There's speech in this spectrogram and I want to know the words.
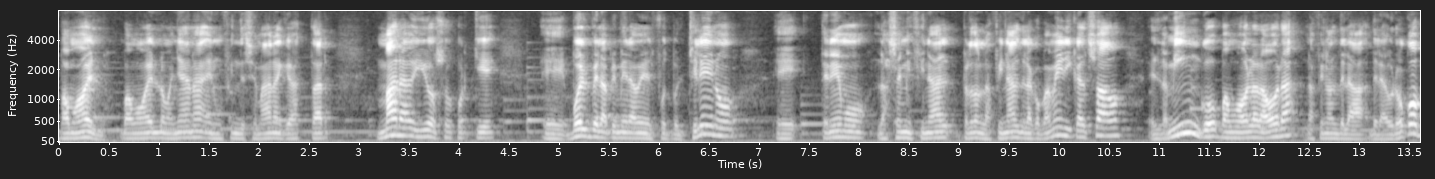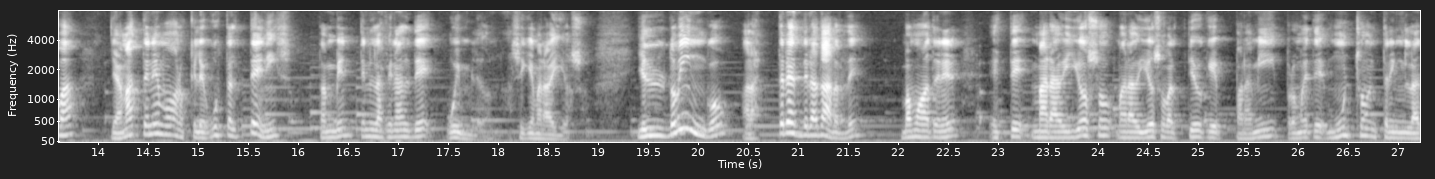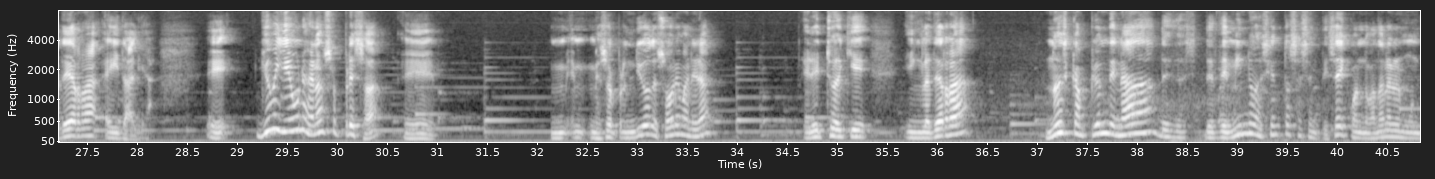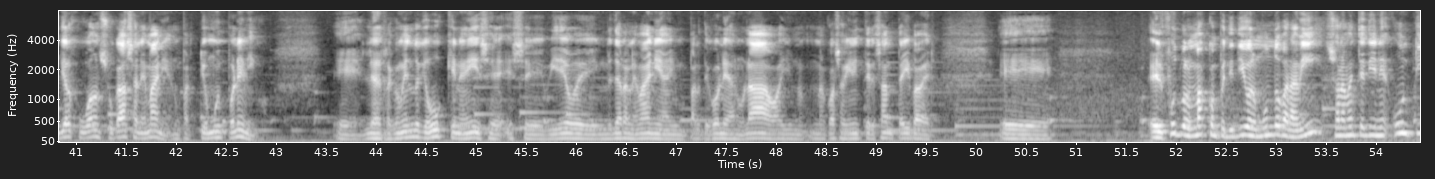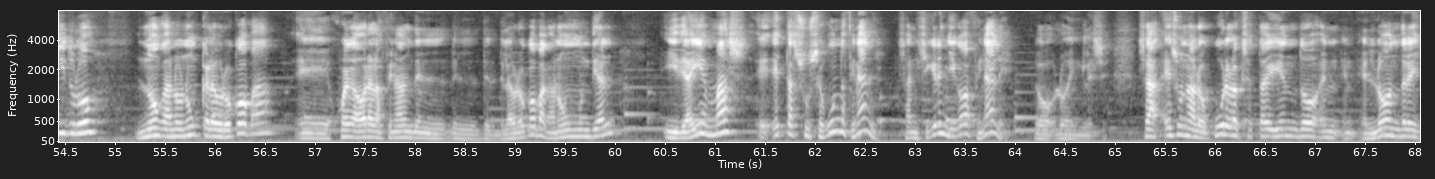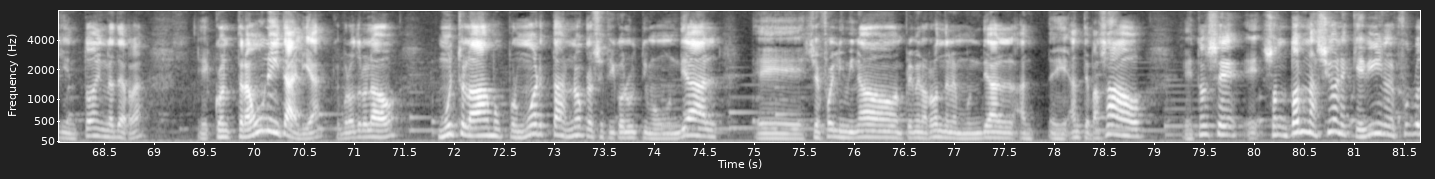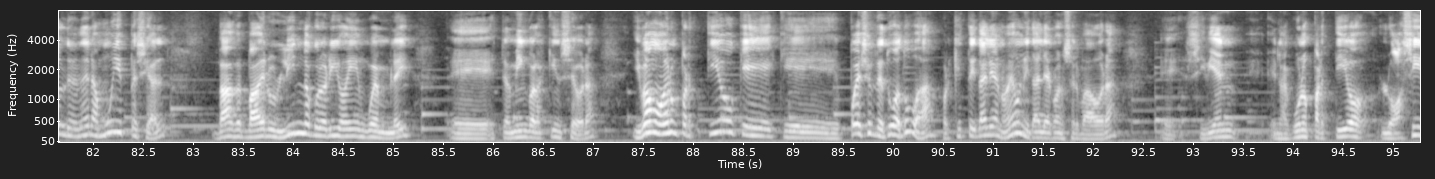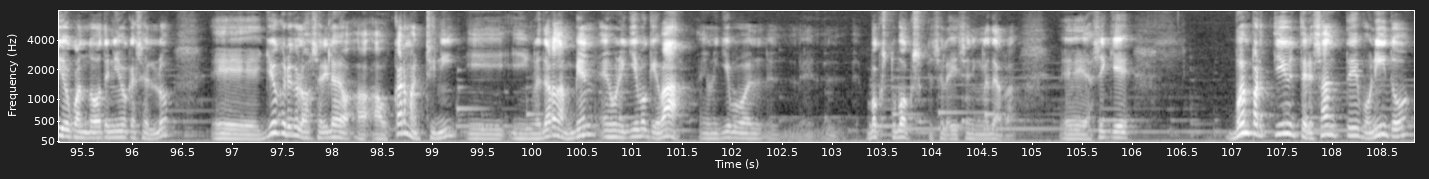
Vamos a verlo, vamos a verlo mañana en un fin de semana que va a estar maravilloso porque eh, vuelve la primera vez el fútbol chileno. Eh, tenemos la semifinal, perdón, la final de la Copa América el sábado. El domingo vamos a hablar ahora la final de la, Eurocopa. Y además tenemos a los que les gusta el tenis, también tienen la final de Wimbledon. Así que maravilloso. Y el domingo, a las 3 de la tarde, vamos a tener este maravilloso, maravilloso partido que para mí promete mucho entre Inglaterra e Italia. Eh, yo me llevé una gran sorpresa. Eh, me, sorprendió de sobremanera el hecho de que Inglaterra no es campeón de nada desde, desde 1966, cuando ganaron el Mundial jugado en su casa Alemania, en un partido muy polémico. Eh, les recomiendo que busquen ahí ese, video de Inglaterra-Alemania, hay un par de goles anulados, hay una, cosa bien interesante ahí para ver. Eh, el fútbol más competitivo del mundo para mí solamente tiene un título no ganó nunca la Eurocopa, eh, juega ahora la final de la Eurocopa, ganó un mundial, y de ahí en más, eh, esta es su segunda final. O sea, ni siquiera han llegado a finales los ingleses. O sea, es una locura lo que se está viviendo en, Londres y en toda Inglaterra. Eh, contra una Italia, que por otro lado, muchos la dábamos por muerta, no clasificó el último mundial, se fue eliminado en primera ronda en el mundial antepasado. Entonces, son dos naciones que viven el fútbol de manera muy especial Va, a haber un lindo colorido ahí en Wembley eh, este domingo a las 15 horas. Y vamos a ver un partido que, puede ser de tú a tú, ¿ah? porque esta Italia no es una Italia conservadora. Eh, si bien en algunos partidos lo ha sido cuando ha tenido que hacerlo, eh, yo creo que lo va a salir a, buscar Mancini. Y, Inglaterra también es un equipo que va, es un equipo box to box que se le dice en Inglaterra. así que buen partido, interesante, bonito.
